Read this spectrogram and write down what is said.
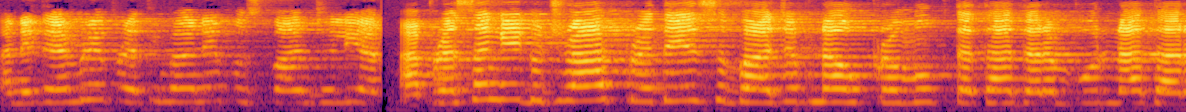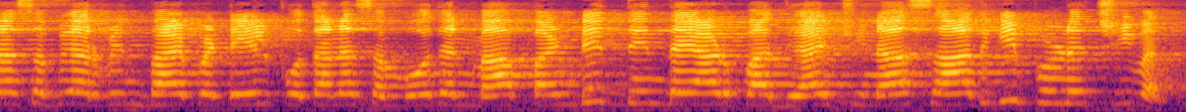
અને તેમણે પ્રતિમાને પુષ્પાંજલિ આ પ્રસંગે ગુજરાત પ્રદેશ ભાજપના ઉપપ્રમુખ તથા ધરમપુરના ધારાસભ્ય અરવિંદભાઈ પટેલ પોતાના સંબોધનમાં પંડિત દીનદયાળ ઉપાધ્યાયજીના સાદગીપૂર્ણ જીવન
